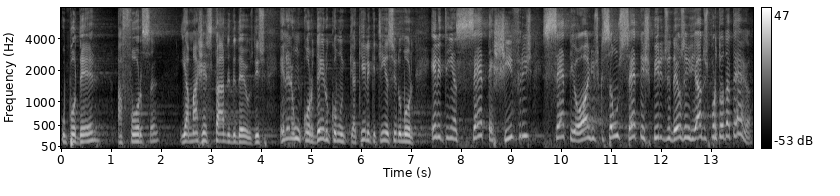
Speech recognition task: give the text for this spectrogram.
o poder, a força e a majestade de Deus. Diz, ele era um cordeiro como aquele que tinha sido morto. Ele tinha sete chifres, sete olhos, que são os sete Espíritos de Deus enviados por toda a terra.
